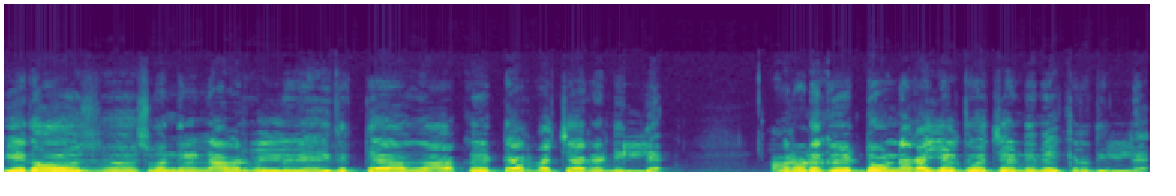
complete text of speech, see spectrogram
ஏதோ சுமந்திரன் அவர்கள் எதிர்த்தா கேட்டார் வச்சாரன்னு இல்லை. அவரோட கேட்டோன்னே கையெழுத்து வச்சேன்னு நினைக்கிறது இல்லை.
